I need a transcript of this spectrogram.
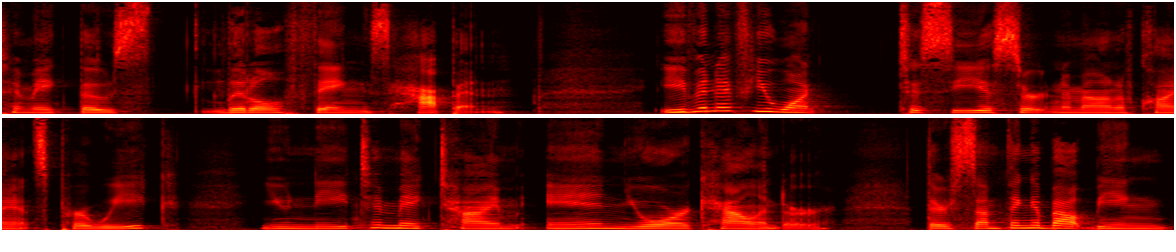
to make those little things happen. Even if you want to see a certain amount of clients per week, you need to make time in your calendar. There's something about being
